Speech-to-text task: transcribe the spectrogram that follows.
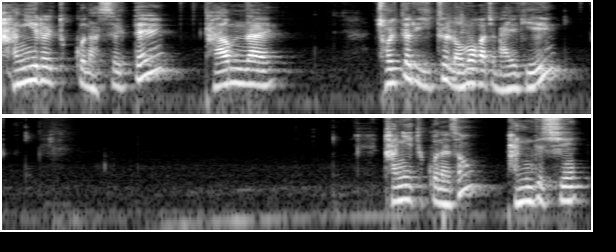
강의를 듣고 났을 때 다음날 절대로 이틀 넘어가지 말기. 강의 듣고 나서 반드시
